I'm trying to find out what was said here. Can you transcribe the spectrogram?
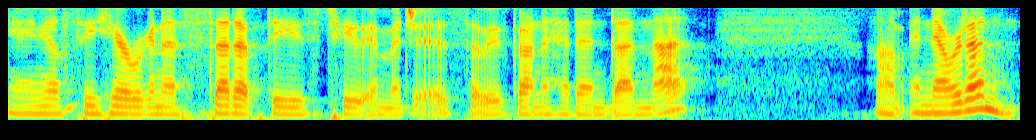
And you'll see here we're going to set up these two images. So we've gone ahead and done that. Um, and now we're done.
